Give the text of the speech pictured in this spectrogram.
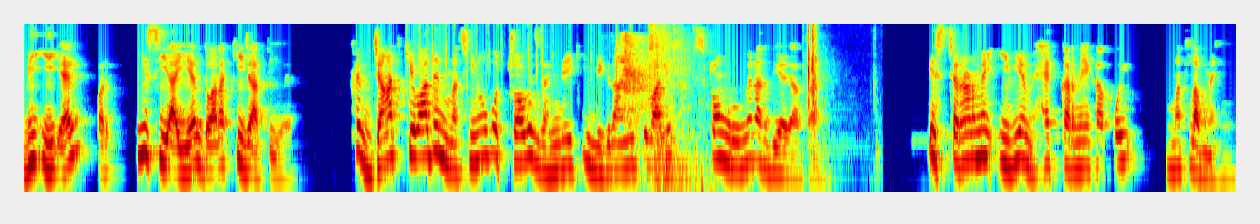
बीईएल और ईसीआईएल द्वारा की जाती है। फिर जाँच के बाद इन मशीनों को 24 घंटे की निगरानी के वाले स्ट्रॉन्ग रूम में रख दिया जाता है। इस चरण में ईवीएम हैक करने का कोई मतलब नहीं।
